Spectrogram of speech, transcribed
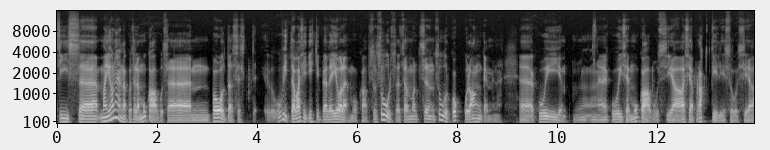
Siis äh, ma ei ole nagu selle mugavuse mm, pooldaja, sest huvitav asi tihtipeale ei ole mugav, see on suur, see on, see on suur kokkulangemine, äh, kui, mm, kui see mugavus ja asja praktilisus ja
